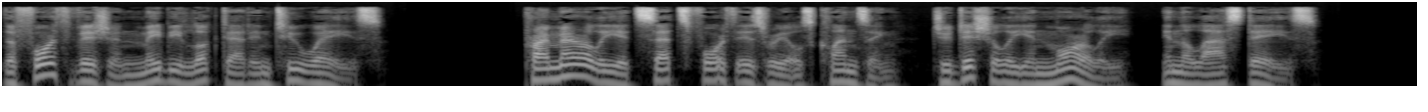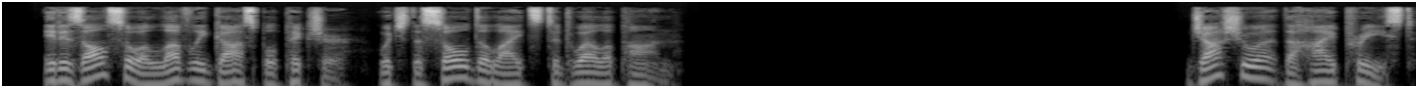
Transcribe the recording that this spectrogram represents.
The fourth vision may be looked at in two ways. Primarily it sets forth Israel's cleansing, judicially and morally, in the last days. It is also a lovely gospel picture, which the soul delights to dwell upon. Joshua the high priest,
